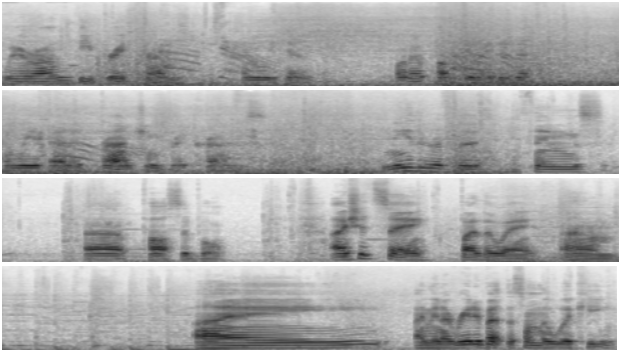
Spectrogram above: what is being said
We're on the breadcrumb, and we have auto-populated it, and we have added branching breadcrumbs. Neither of those things are possible. I should say, by the way, um, I I mean I read about this on the wiki,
